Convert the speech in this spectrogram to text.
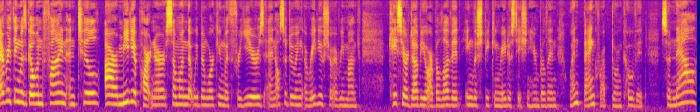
everything was going fine until our media partner, someone that we've been working with for years and also doing a radio show every month, KCRW, our beloved English speaking radio station here in Berlin, went bankrupt during COVID. So now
